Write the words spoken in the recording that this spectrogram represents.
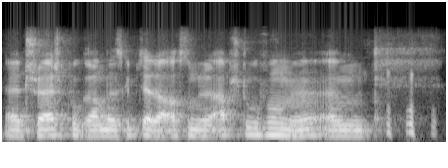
äh, Trash-Programme, es gibt ja da auch so eine Abstufung, ne? Ähm,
